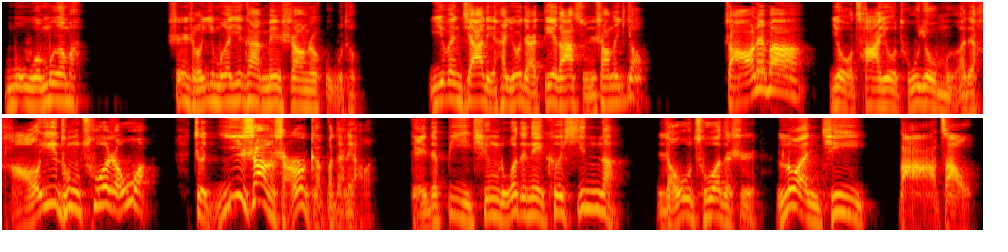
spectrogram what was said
我我摸摸，伸手一摸，一看没伤着骨头。一问家里还有点跌打损伤的药，找来吧，又擦又涂又抹的好一通搓揉啊！这一上手可不得了了，给这毕青罗的那颗心呐！”揉搓的是乱七八糟。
